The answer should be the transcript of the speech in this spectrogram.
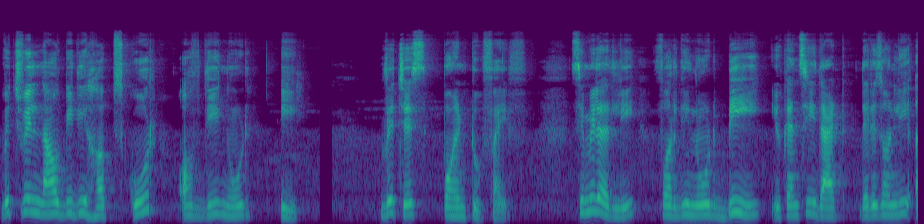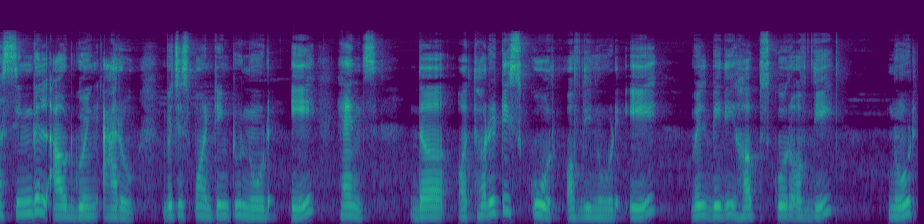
which will now be the hub score of the node A which is 0.25. Similarly, for the node B, you can see that there is only a single outgoing arrow which is pointing to node A. Hence, the authority score of the node A will be the hub score of the node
